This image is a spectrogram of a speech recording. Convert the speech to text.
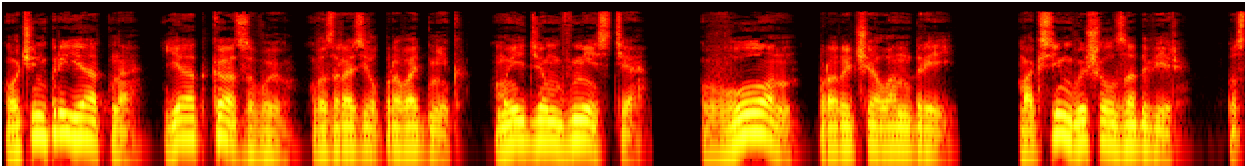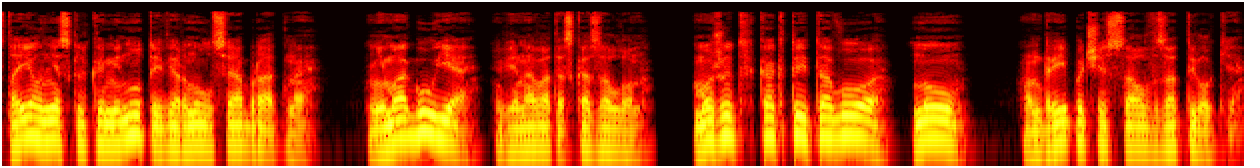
«Очень приятно. Я отказываю», — возразил проводник. «Мы идем вместе». «Вон!» — прорычал Андрей. Максим вышел за дверь. Постоял несколько минут и вернулся обратно. «Не могу я», — виновато сказал он. «Может, как ты того, ну...» Андрей почесал в затылке.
